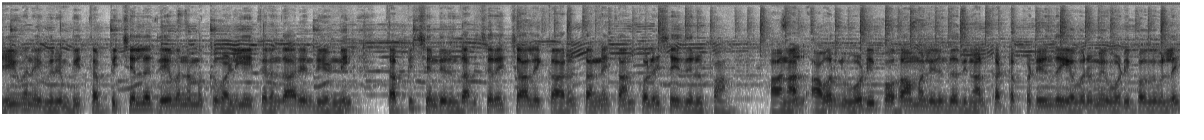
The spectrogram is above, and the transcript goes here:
ஜீவனை விரும்பி தப்பிச் செல்ல தேவன் நமக்கு வழியை திறந்தார் என்று எண்ணி தப்பிச் சென்றிருந்தால் சிறைச்சாலைக்காரன் தன்னைத்தான் கொலை செய்திருப்பான். ஆனால் அவர்கள் ஓடி போகாமல் இருந்ததினால் கட்டப்பட்டிருந்த எவருமே ஓடி போகவில்லை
